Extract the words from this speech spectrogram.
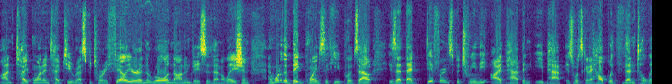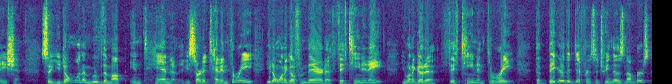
on type 1 and type 2 respiratory failure and the role of non invasive ventilation. And one of the big points that he puts out is that that difference between the IPAP and EPAP is what's going to help with ventilation. So you don't want to move them up in tandem. If you start at 10 and 3, you don't want to go from there to 15 and 8. You want to go to 15 and 3. The bigger the difference between those numbers,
